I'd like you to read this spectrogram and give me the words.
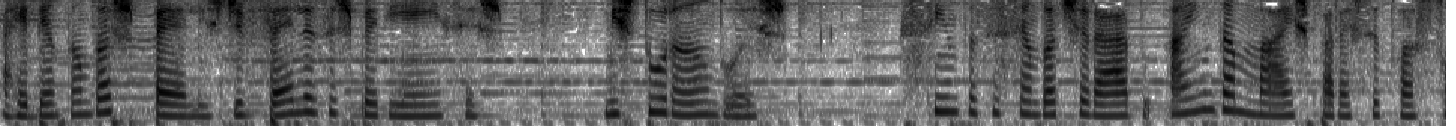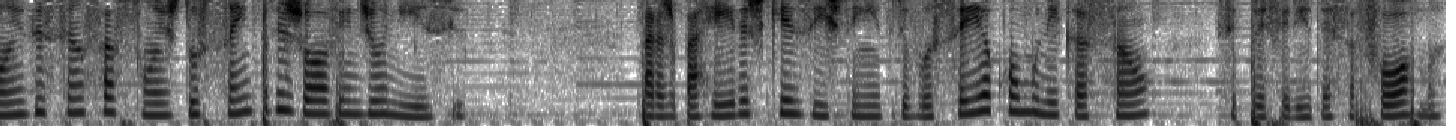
arrebentando as peles de velhas experiências, misturando-as, sinta-se sendo atirado ainda mais para as situações e sensações do sempre jovem Dionísio para as barreiras que existem entre você e a comunicação, se preferir dessa forma,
